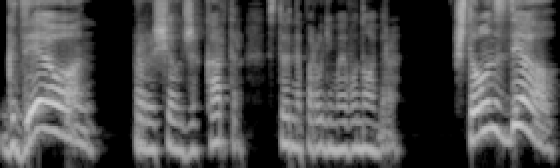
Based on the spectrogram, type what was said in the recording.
«Где он?» – прорычал Джек Картер, стоя на пороге моего номера. «Что он сделал?»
